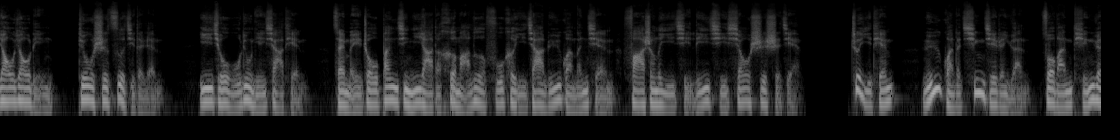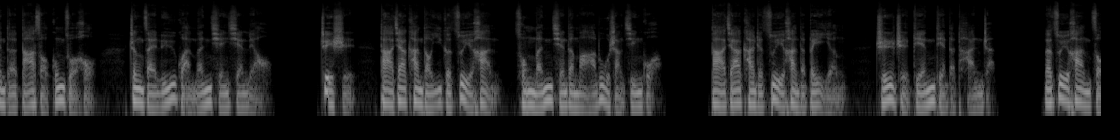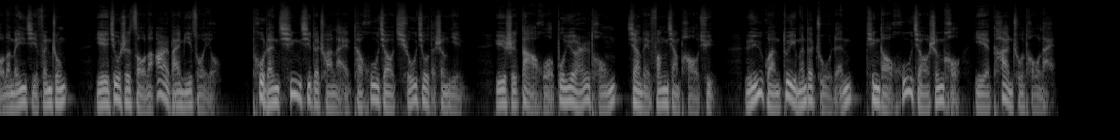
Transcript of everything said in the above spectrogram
幺幺零丢失自己的人。一九五六年夏天，在美洲班西尼亚的赫马勒福克一家旅馆门前发生了一起离奇消失事件。这一天，旅馆的清洁人员做完庭院的打扫工作后，正在旅馆门前闲聊。这时，大家看到一个醉汉从门前的马路上经过。大家看着醉汉的背影，指指点点的谈着。那醉汉走了没几分钟，也就是走了二百米左右。突然，清晰的传来他呼叫求救的声音。于是，大伙不约而同向那方向跑去。旅馆对门的主人听到呼叫声后，也探出头来。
